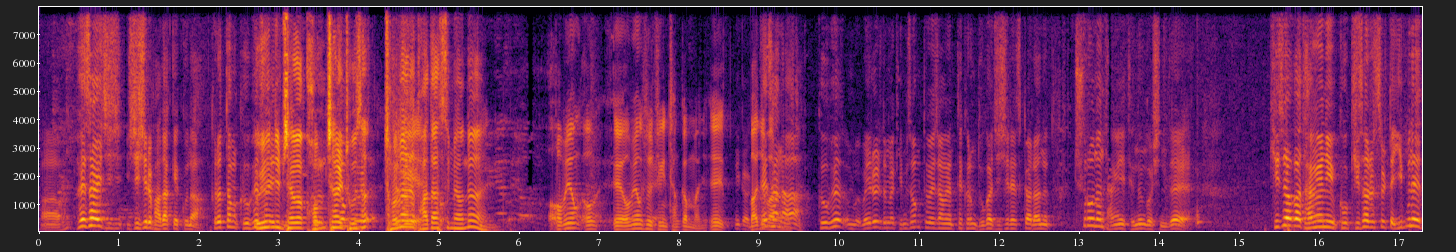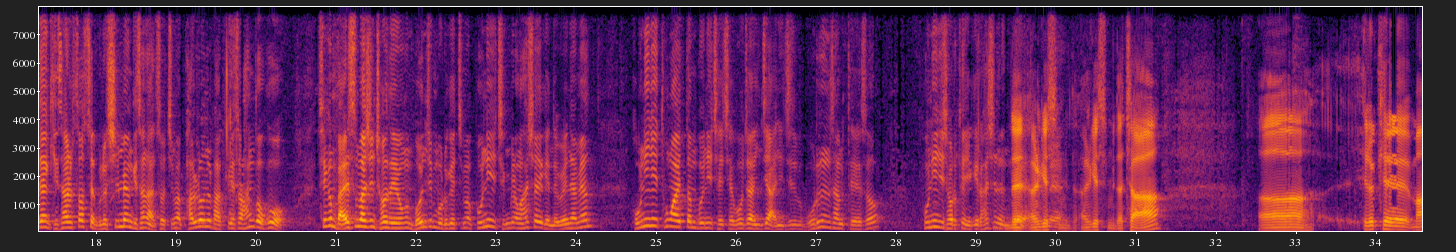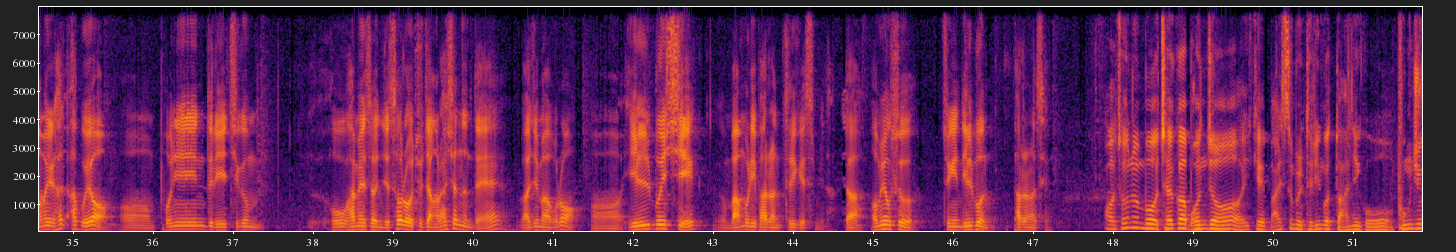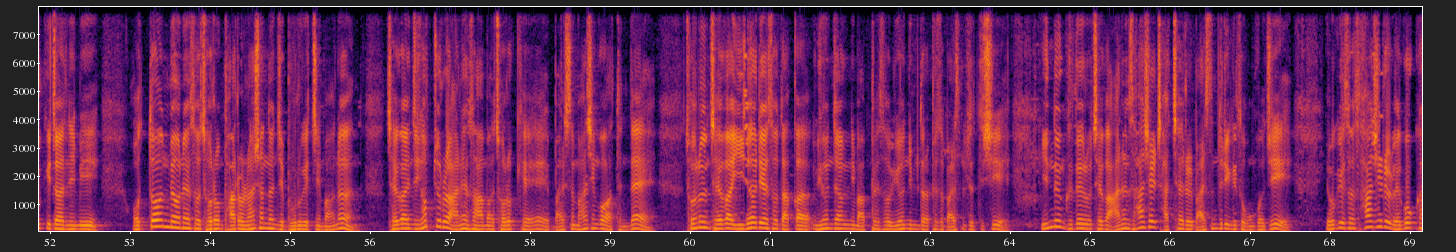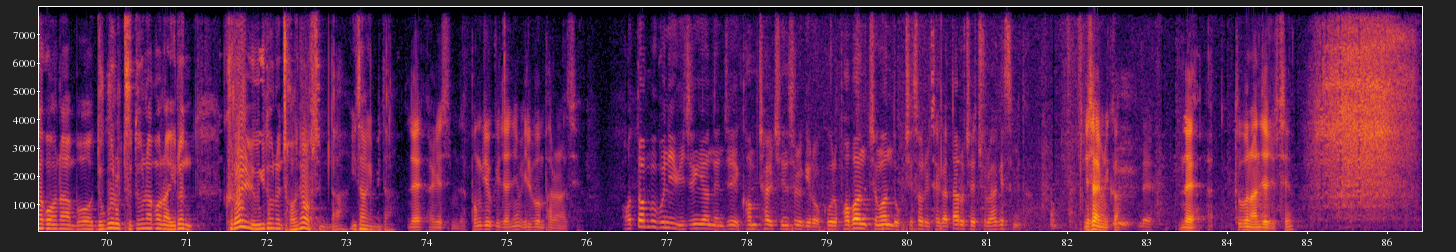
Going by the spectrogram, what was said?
어, 회사의 지시, 지시를 받았겠구나. 그렇다면 그 회사의 의원님 제가 그 검찰 조사 전화를 저기- 받았으면은 엄영 어, 예, 엄영수 증인 잠깐만요. 예, 그러니까 말하세요. 회사나 그 회, 예를 들면 김성태 회장한테 그럼 누가 지시를 했을까라는 추론은 당연히 드는 것인데 기자가 당연히 그 기사를 쓸 때 이분에 대한 기사를 썼어요. 물론 실명 기사는 안 썼지만 반론을 받기 위해서 한 거고 지금 말씀하신 저 내용은 뭔지 모르겠지만 본인이 증명하셔야겠네요. 왜냐하면 본인이 통화했던 분이 제 제보자인지 아닌지 모르는 상태에서 본인이 저렇게 얘기를 하시는데 네, 알겠습니다. 알겠습니다. 자, 어, 이렇게 마무리하고요. 어, 본인들이 지금 오고 가면서 이제 서로 주장을 하셨는데 마지막으로 어, 1분씩 마무리 발언 드리겠습니다. 자, 엄영수 증인 1분 발언하세요. 어, 저는 뭐 제가 먼저 이렇게 말씀을 드린 것도 아니고 봉지욱 기자님이 어떤 면에서 저런 발언을 하셨는지 모르겠지만은 제가 이제 협조를 안 해서 아마 저렇게 말씀하신 것 같은데 저는 제가 이 자리에서도 아까 위원장님 앞에서 위원님들 앞에서 말씀드렸듯이 있는 그대로 제가 아는 사실 자체를 말씀드리기 위해서 온 거지 여기서 사실을 왜곡하거나 뭐 누구를 두둔하거나 이런 그럴 의도는 전혀 없습니다. 이상입니다. 네, 알겠습니다. 봉지욱 기자님 1분 발언하세요. 어떤 부분이 위증이었는지 검찰 진술 기록 그리고 법원 증언 녹취서를 제가 따로 제출을 하겠습니다. 이사입니까? 네. 네, 두 분 앉아주세요.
